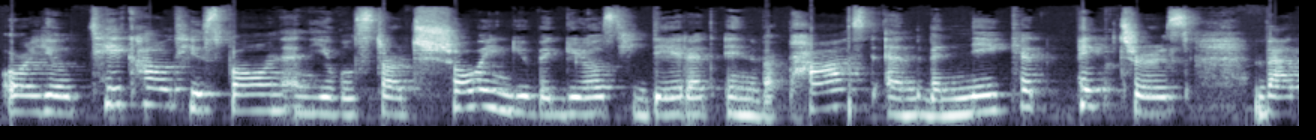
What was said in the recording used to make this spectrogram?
or he'll take out his phone and he will start showing you the girls he dated in the past and the naked pictures that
